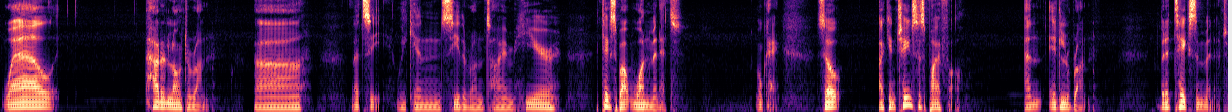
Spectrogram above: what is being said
well, how did long to run? Uh, let's see. We can see the runtime here. It takes about one minute. Okay, so I can change the SPI file and it'll run, but it takes a minute.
